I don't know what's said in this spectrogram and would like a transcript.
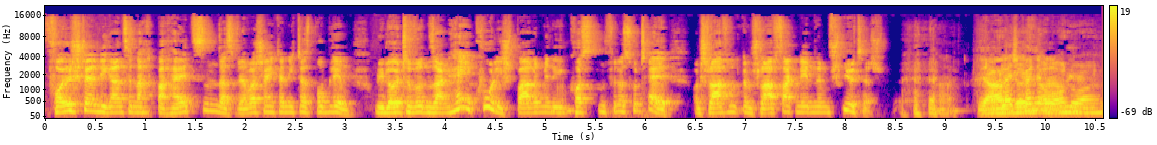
vollstellen, die ganze Nacht beheizen. Das wäre wahrscheinlich dann nicht das Problem. Und die Leute würden sagen, hey, cool, ich spare mir die Kosten für das Hotel und schlafen mit einem Schlafsack neben dem Spieltisch. ja, vielleicht können auch nur,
